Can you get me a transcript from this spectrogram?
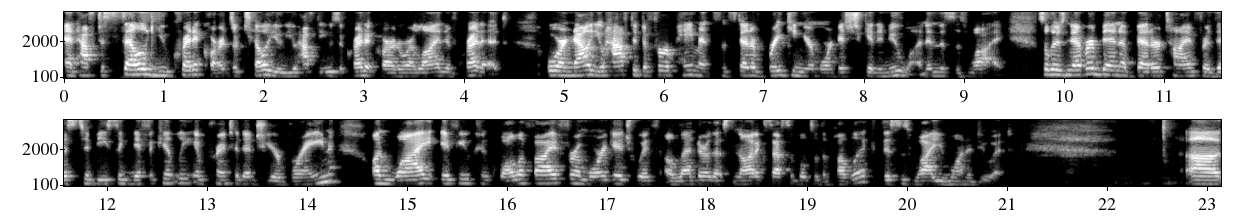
and have to sell you credit cards or tell you you have to use a credit card or a line of credit. Or now you have to defer payments instead of breaking your mortgage to get a new one. And this is why. So there's never been a better time for this to be significantly imprinted into your brain on why, if you can qualify for a mortgage with a lender that's not accessible to the public, this is why you want to do it uh,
